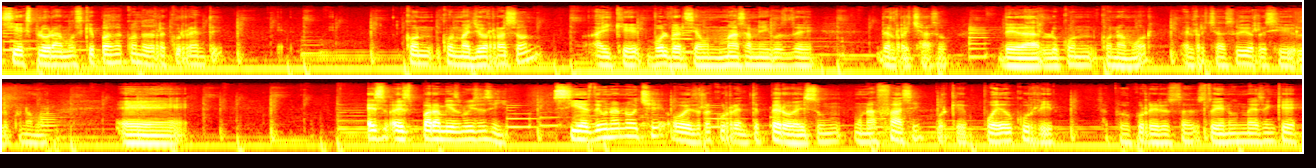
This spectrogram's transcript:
si exploramos qué pasa cuando es recurrente, con, mayor razón hay que volverse aún más amigos de, del rechazo, de darlo con, con amor el rechazo y recibirlo con amor. Eh, es, para mí es muy sencillo. Si es de una noche o es recurrente, pero es una fase, porque puede ocurrir, puede ocurrir, estoy en un mes en que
